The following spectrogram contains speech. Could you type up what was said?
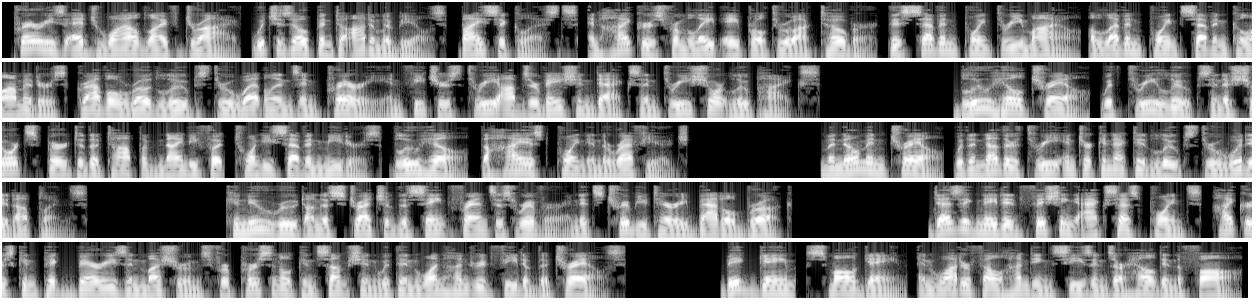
Prairie's Edge Wildlife Drive, which is open to automobiles, bicyclists, and hikers from late April through October. This 7.3-mile (11.7 kilometers) gravel road loops through wetlands and prairie and features 3 observation decks and 3 short loop hikes. Blue Hill Trail, with three loops and a short spur to the top of 90-foot Blue Hill, the highest point in the refuge. Mahnomen Trail, with another three interconnected loops through wooded uplands. Canoe route on a stretch of the St. Francis River and its tributary Battle Brook. Designated fishing access points, hikers can pick berries and mushrooms for personal consumption within 100 feet of the trails. Big game, small game, and waterfowl hunting seasons are held in the fall.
